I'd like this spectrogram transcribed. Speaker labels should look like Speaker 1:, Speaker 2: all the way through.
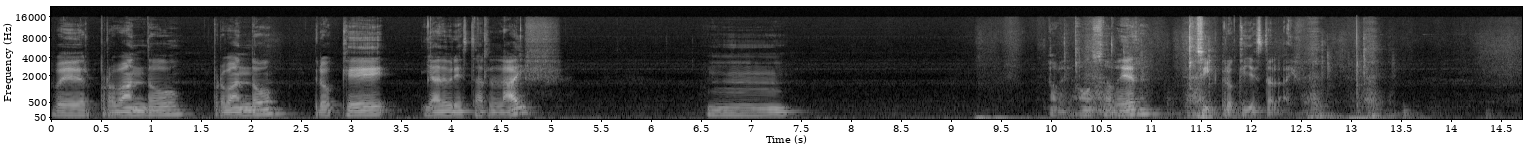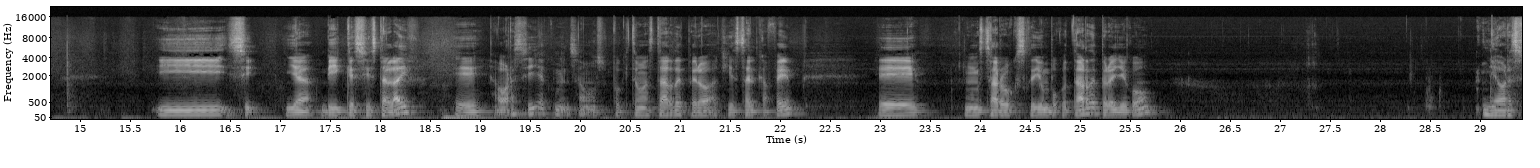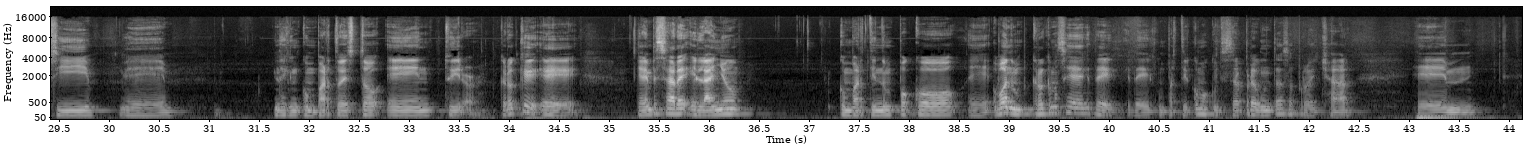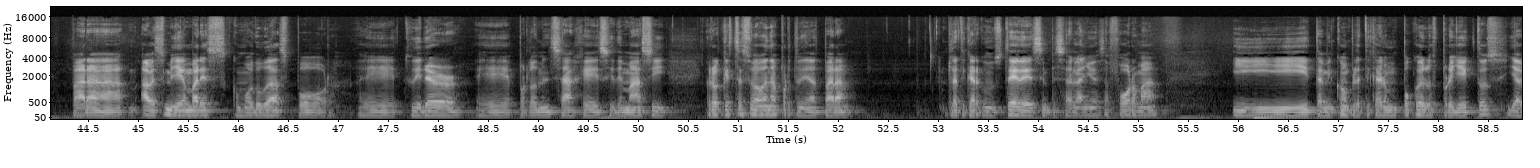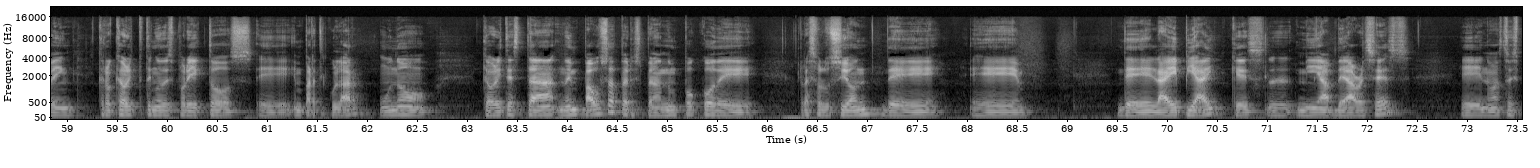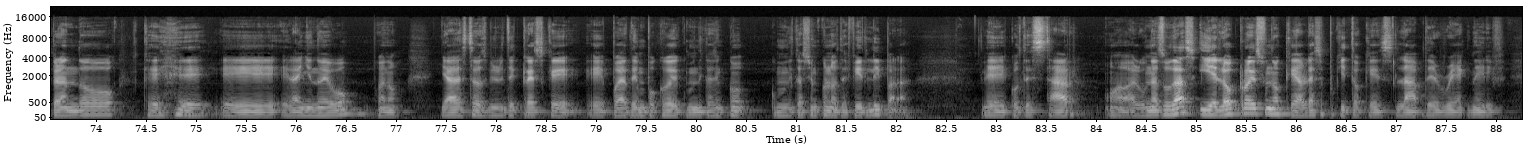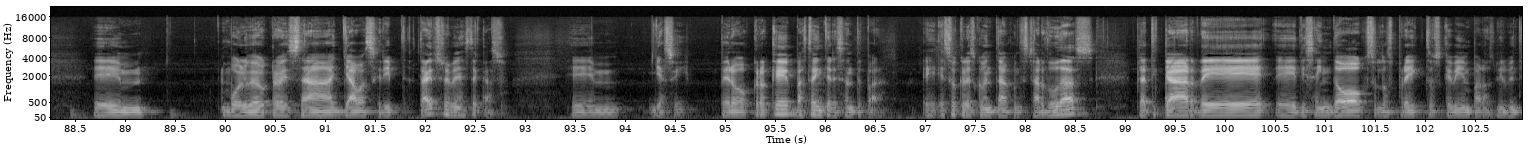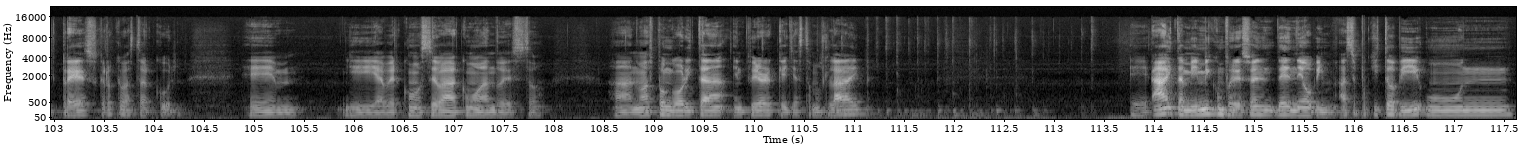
Speaker 1: A ver, probando, probando. Creo que ya debería estar live. Mm. A ver, vamos a ver. Sí, creo que ya está live. Y sí, ya vi que sí está live. Eh, ahora sí, ya comenzamos. Un poquito más tarde, pero aquí está el café. Eh, un Starbucks que dio un poco tarde, pero llegó. Y ahora sí, eh, dejen comparto esto en Twitter. Creo que eh, quería empezar el año compartiendo un poco, eh, bueno, creo que más de, de, compartir como contestar preguntas, aprovechar em, para, a veces me llegan varias como dudas por eh, Twitter, por los mensajes y demás, y creo que esta es una buena oportunidad para platicar con ustedes, empezar el año de esa forma y también como platicar un poco de los proyectos. Ya ven, creo que ahorita tengo dos proyectos eh, en particular. Uno que ahorita está, no en pausa, pero esperando un poco de resolución de, eh, de la API, que es mi app de RSS. Eh, no estoy esperando que eh, el año nuevo, bueno, ya este 2023, que pueda tener un poco de comunicación con, comunicación con los de Feedly para contestar algunas dudas. Y el otro es uno que hablé hace poquito, que es la app de React Native. Eh, otra vez a JavaScript, TypeScript en este caso. Eh, y así. Pero creo que va a estar interesante para eh, eso que les comentaba, contestar dudas, platicar de Design Docs, los proyectos que vienen para 2023. Creo que va a estar cool. Em, y a ver cómo se va acomodando esto. Uh, nomás pongo ahorita en Twitter que ya estamos live. Eh, ah, y también mi configuración de Neobim. Hace poquito vi un,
